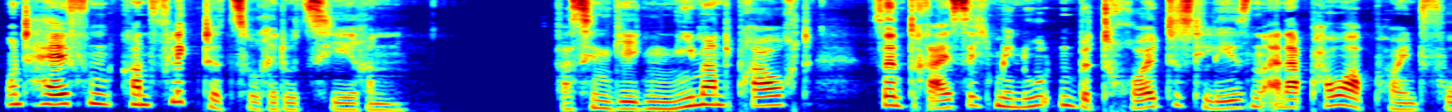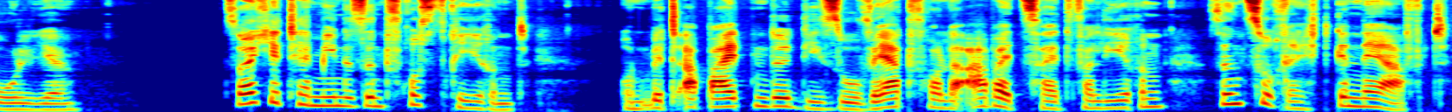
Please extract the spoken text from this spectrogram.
und helfen, Konflikte zu reduzieren. Was hingegen niemand braucht, sind 30 Minuten betreutes Lesen einer PowerPoint-Folie. Solche Termine sind frustrierend und Mitarbeitende, die so wertvolle Arbeitszeit verlieren, sind zu Recht genervt.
